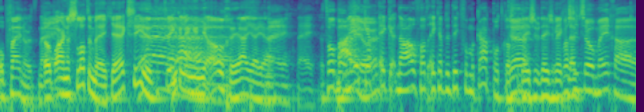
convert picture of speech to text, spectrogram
Op Feyenoord. Nee. Op Arne Slot een beetje, hè? ik zie Ja, het. De twinkeling ja, in je ogen. Ja, ja, ja. Nee, nee. Het valt Maar mee ik hoor. heb, ik, nou, wat, ik heb de Dik voor elkaar podcast Ja, deze, deze week Ik was niet zo mega.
